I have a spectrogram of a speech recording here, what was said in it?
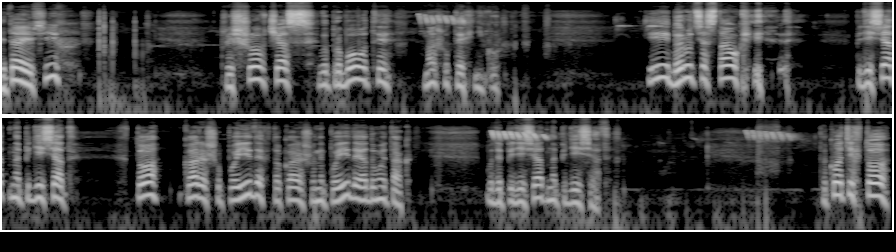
Вітаю всіх. Прийшов час випробовувати нашу техніку. І беруться ставки 50 на 50. Хто каже, що поїде, хто каже, що не поїде, я думаю, так. Буде 50 на 50. Так от ті, хто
